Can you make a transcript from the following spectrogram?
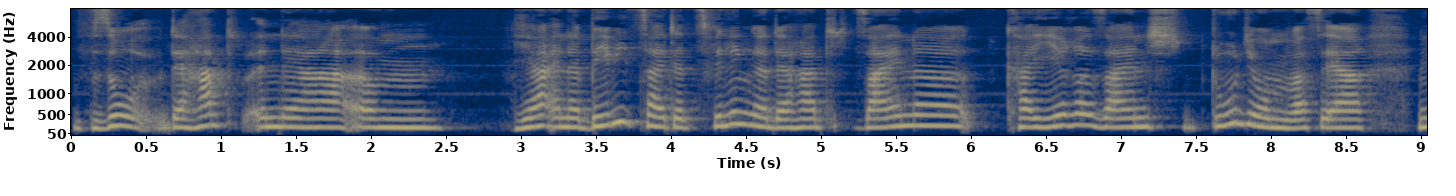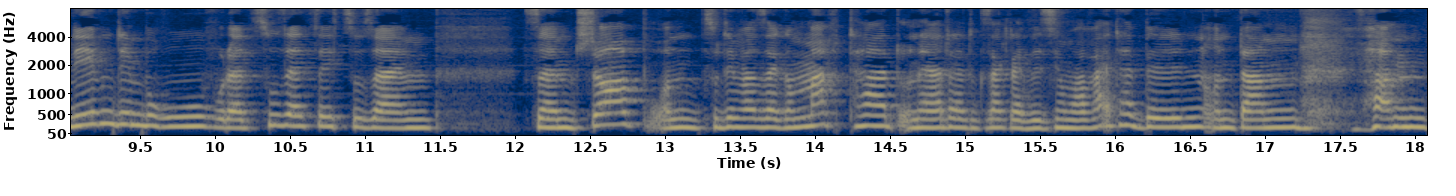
so, der hat in der, ähm, ja, in der Babyzeit der Zwillinge, der hat seine Karriere, sein Studium, was er neben dem Beruf oder zusätzlich zu seinem seinem Job und zu dem, was er gemacht hat. Und er hat halt gesagt, er will sich nochmal weiterbilden. Und dann haben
